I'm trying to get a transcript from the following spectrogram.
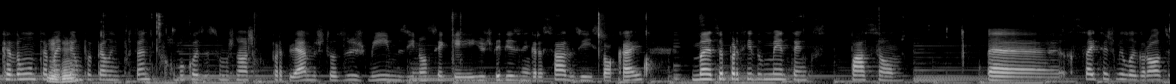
cada um também uhum. tem um papel importante, porque uma coisa somos nós que partilhamos todos os memes e não sei o quê, e os vídeos engraçados, e isso ok, mas a partir do momento em que se passam uh, receitas milagrosas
